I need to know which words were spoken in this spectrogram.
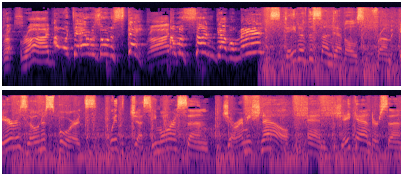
Rapids. Rod. I went to Arizona State. Rod. I'm a Sun Devil, man. State of the Sun Devils from Arizona Sports with Jesse Morrison, Jeremy Schnell, and Jake Anderson.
